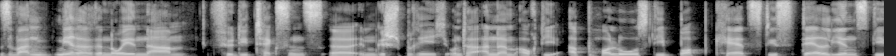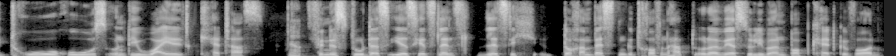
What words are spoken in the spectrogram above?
es waren mehrere neue Namen für die Texans äh, im Gespräch. Unter anderem auch die Apollos, die Bobcats, die Stallions, die Toros und die Wildcatters. Ja. Findest du, dass ihr es jetzt letztlich doch am besten getroffen habt oder wärst du lieber ein Bobcat geworden?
